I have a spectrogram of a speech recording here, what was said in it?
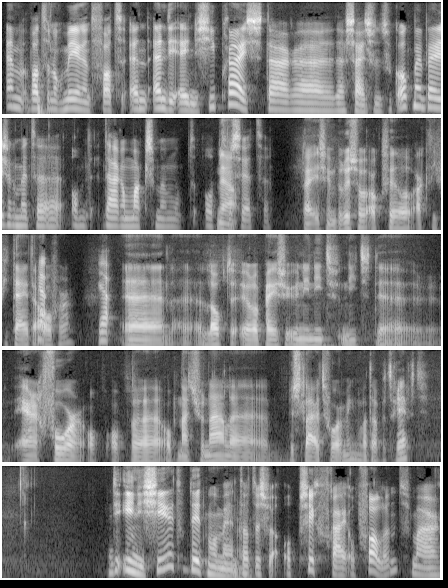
En wat er nog meer in het vat, en, en die energieprijs, daar, eh, daar zijn ze natuurlijk ook mee bezig met, eh, om daar een maximum op, op te zetten. Daar is in Brussel ook veel activiteit Ja. over. Ja. Eh, loopt de Europese Unie niet, niet de, erg voor op, op, op nationale besluitvorming wat dat betreft? Die initieert op dit moment. Ja. Dat is wel op zich vrij opvallend, maar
